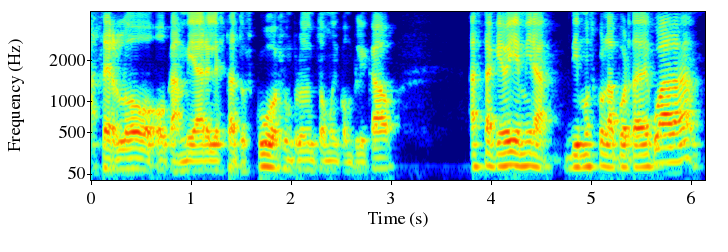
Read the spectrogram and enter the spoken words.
hacerlo o cambiar el status quo. Es un producto muy complicado. Hasta que, oye, mira, dimos con la puerta adecuada,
